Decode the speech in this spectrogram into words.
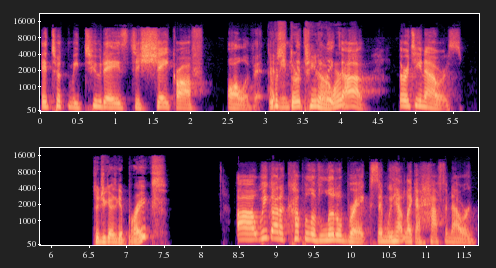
it took me two days to shake off all of it. It was it's 13 really hours? tough. 13 hours. Did you guys get breaks? Uh, we got a couple of little breaks and we had like a half an hour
